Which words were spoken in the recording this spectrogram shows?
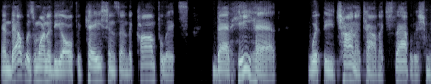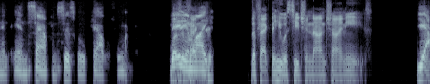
And that was one of the altercations and the conflicts that he had with the Chinatown establishment in San Francisco, California. They didn't like it the fact that he was teaching non-Chinese. Yeah.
